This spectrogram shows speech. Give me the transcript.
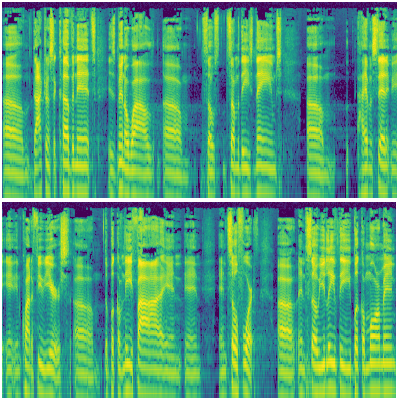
um, Doctrines of Covenants. It's been a while. Um, so some of these names, um, I haven't said it in, in quite a few years. Um, the Book of Nephi and, and, and so forth. Uh, and so you leave the Book of Mormon,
